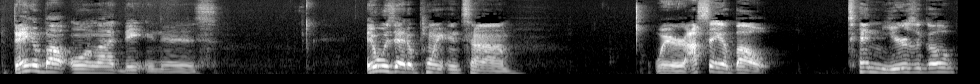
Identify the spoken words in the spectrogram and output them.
the thing about online dating is, it was at a point in time where I say about 10 years ago,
